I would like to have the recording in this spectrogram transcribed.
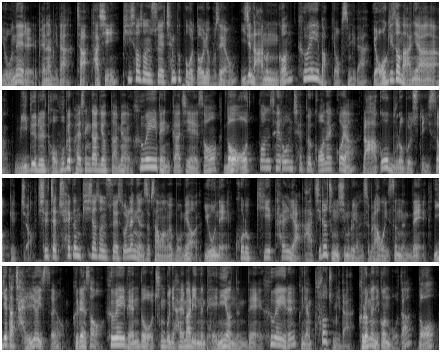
요네를 벤합니다. 자 다시 피서 선수의 챔프폭을 떠올려 보세요. 이제 남은 건 흐웨이밖에 없습니다. 여기서 만약 미드를 더 후벼팔 생각이었다면 흐웨이 벤까지 해서 너 어떤 새로운 챔프 꺼낼 거야? 라고 물어볼 수도 있었겠죠. 실제 최근 피셔 선수의 솔랭 연습 상황을 보면 요네, 코르키, 탈리아, 아지르 중심으로 연습을 하고 있었는데 이게 다 잘려 있어요. 그래서 흐웨이 밴도 충분히 할 말이 있는 밴이었는데 흐웨이를 그냥 풀어줍니다. 그러면 이건 뭐다? 너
